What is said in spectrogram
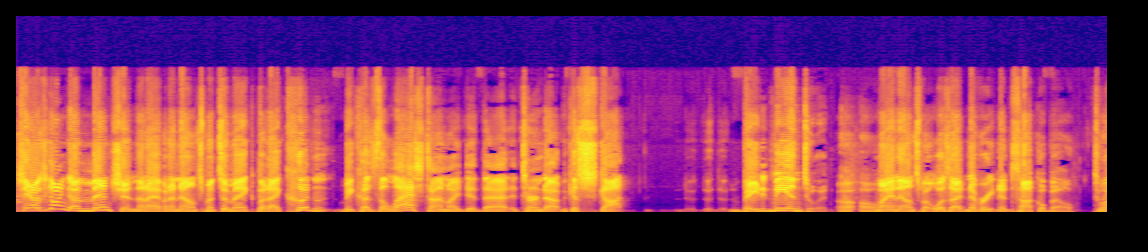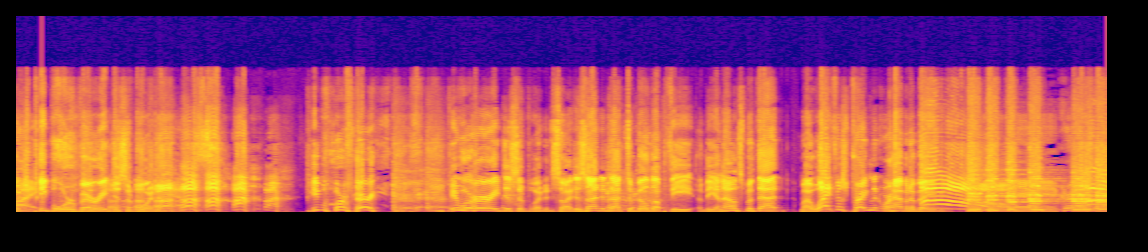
See, I was going to mention that I have an announcement to make, but I couldn't because the last time I did that, it turned out because Scott baited me into it. Uh-oh. My announcement was I'd never eaten at Taco Bell, to Right. which people were very disappointed. people were very people were very disappointed. So I decided not to build up the the announcement that my wife is pregnant, we're having a baby. Oh, hey, congratulations.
